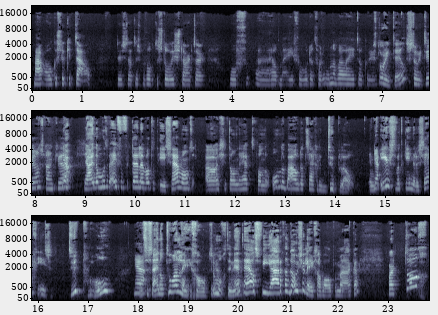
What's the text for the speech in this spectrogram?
Maar ook een stukje taal. Dus dat is bijvoorbeeld de story starter. Of uh, help me even hoe dat voor de onderbouw heet ook weer. Storytales. Storytales, dankjewel. Ja, ja, en dan moeten we even vertellen wat het is. Hè? Want uh, als je het dan hebt van de onderbouw, dat is eigenlijk Duplo. En ja. het eerste wat kinderen zeggen is Duplo? Ja. Want ze zijn al toe aan Lego. Ze ja. mochten net hè, als vierjarige een doosje Lego openmaken. Maar toch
